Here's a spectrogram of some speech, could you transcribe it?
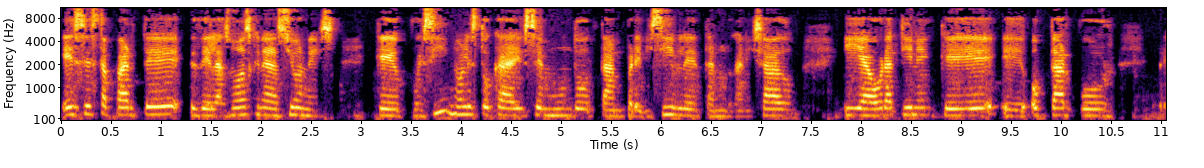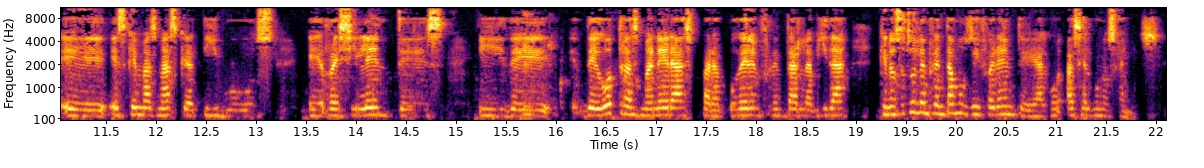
es esta parte de las nuevas generaciones que, pues sí, no les toca ese mundo tan previsible, tan organizado, y ahora tienen que eh, optar por eh, esquemas más creativos, eh, resilientes y de, de, otras maneras para poder enfrentar la vida que nosotros la enfrentamos diferente hace algunos años.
